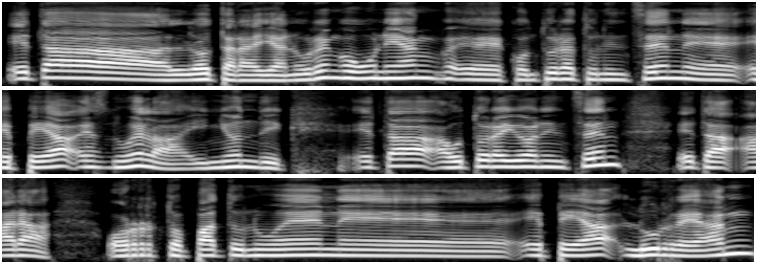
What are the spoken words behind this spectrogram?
Eta lotaraian urrengo gunean e, konturatu nintzen e, EPA ez nuela inondik. Eta autora joan nintzen eta ara hor topatu nuen e, EPA lurrean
